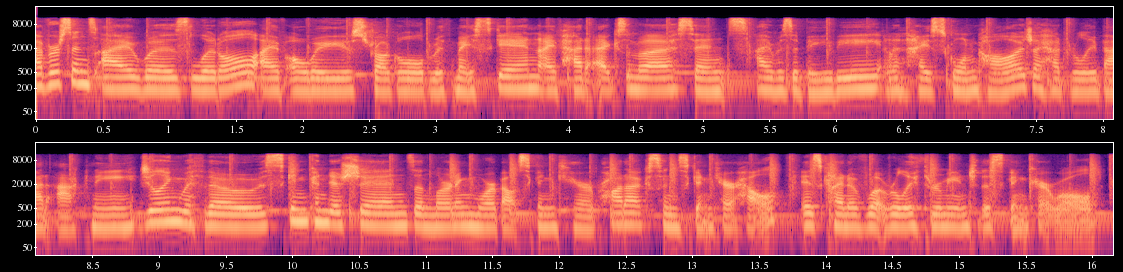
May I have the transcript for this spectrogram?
Ever since I was little, I've always struggled with my skin. I've had eczema since I was a baby. And in high school and college, I had really bad acne. Dealing with those skin conditions and learning more about skincare products and skincare health is kind of what really threw me into the skincare world.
